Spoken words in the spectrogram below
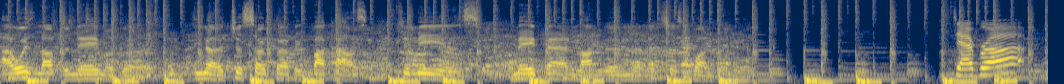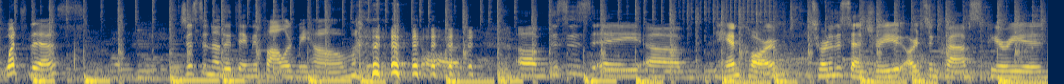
I always love the name of the, you know, it's just so perfect. Buck House to me is Mayfair in London, and it's just wonderful. Deborah, what's this? Just another thing that followed me home. um, this is a um, hand carved, turn of the century, arts and crafts period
